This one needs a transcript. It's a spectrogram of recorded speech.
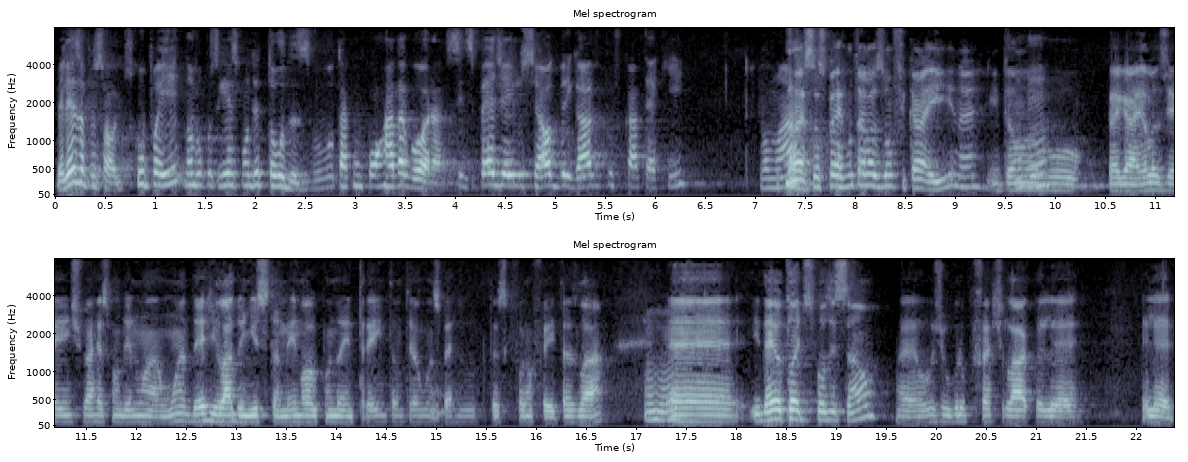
Beleza, pessoal? Desculpa aí, não vou conseguir responder todas. Vou voltar com o Conrado agora. Se despede aí, Lucialdo. Obrigado por ficar até aqui. Vamos lá? Não, essas perguntas elas vão ficar aí, né? Então uhum. eu vou pegar elas e a gente vai respondendo uma a uma, desde lá do início também, logo quando eu entrei. Então tem algumas perguntas que foram feitas lá. Uhum. É, e daí eu estou à disposição. É, hoje o Grupo Fertilaco ele é, ele é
